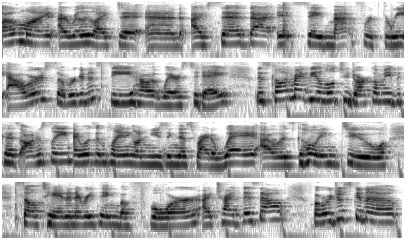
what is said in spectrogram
Bottom line, I really liked it and I said that it stayed matte for three hours so we're gonna see how it wears today. This color might be a little too dark on me because honestly, I wasn't planning on using this right away. I was going to self tan and everything before I tried this out, but we're just gonna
